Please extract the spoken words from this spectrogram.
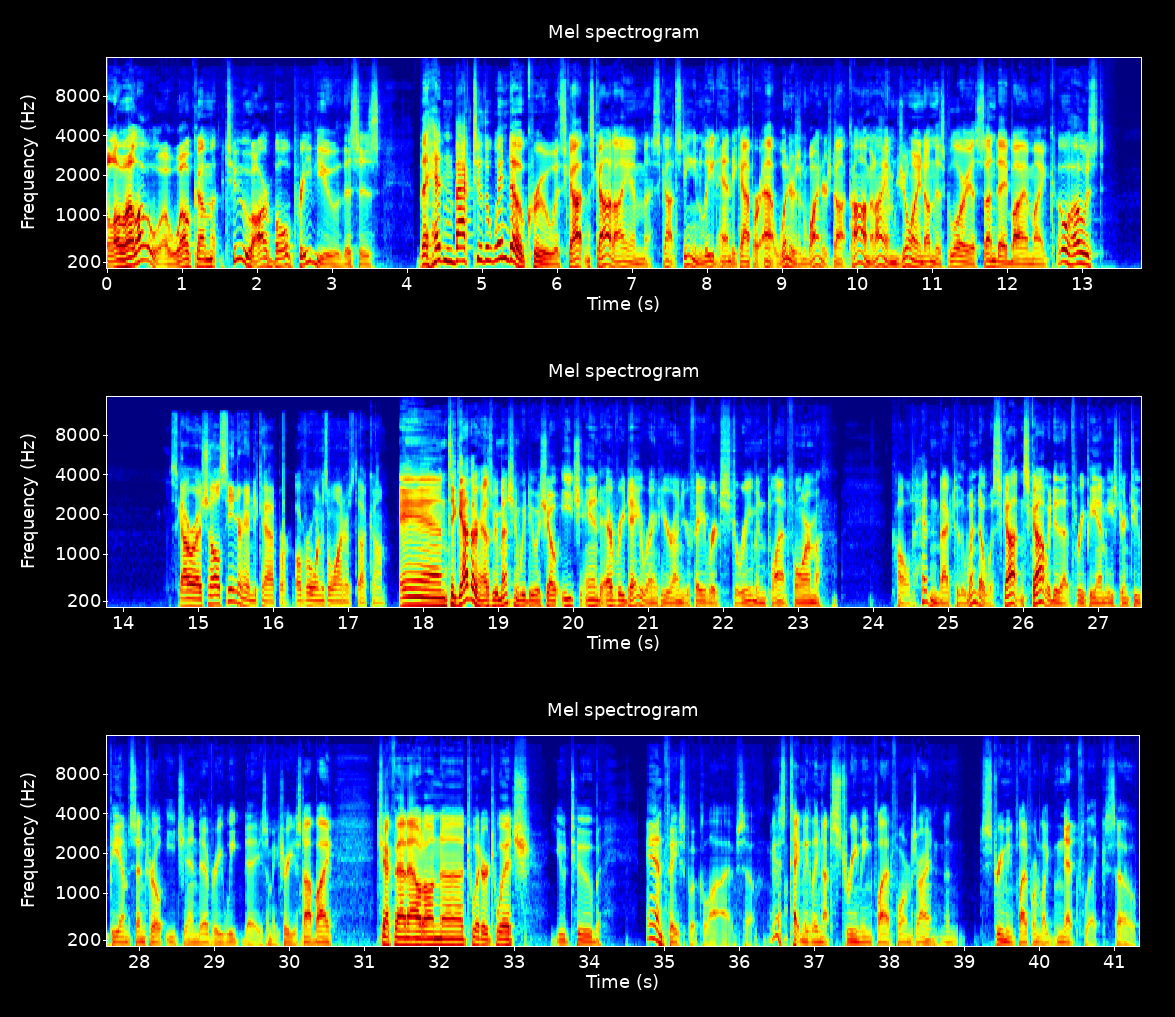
hello. Hello. Welcome to our bowl preview. This is the Heading Back to the Window crew with Scott and Scott. I am Scott Steen, lead handicapper at winnersandwhiners.com, and I am joined on this glorious Sunday by my co host. Scott Reichel, senior handicapper over winnersandwhiners.com. And together, as we mentioned, we do a show each and every day right here on your favorite streaming platform called Heading Back to the Window with Scott and Scott. We do that 3 p.m. Eastern, 2 p.m. Central each and every weekday. So make sure you stop by. Check that out on uh, Twitter, Twitch, YouTube, and Facebook Live. So I guess technically not streaming platforms, right? Streaming platforms like Netflix. So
